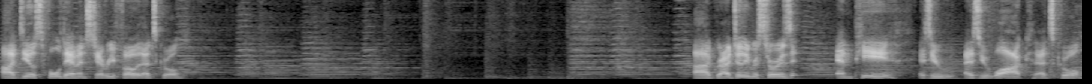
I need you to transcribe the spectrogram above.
Uh, deals full damage to every foe. That's cool. Uh, gradually restores MP as you as you walk. That's cool.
